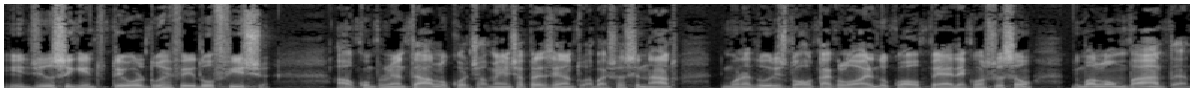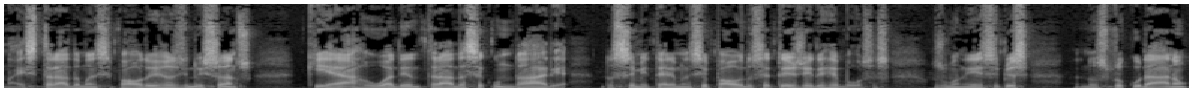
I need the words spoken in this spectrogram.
E diz o seguinte o teor do referido ofício. Ao cumprimentá-lo, cordialmente apresento o abaixo assinado de moradores do Alta Glória, no qual pede a construção de uma lombada na estrada municipal de Rio dos Santos, que é a rua de entrada secundária do cemitério municipal e do CTG de Rebouças. Os munícipes nos procuraram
